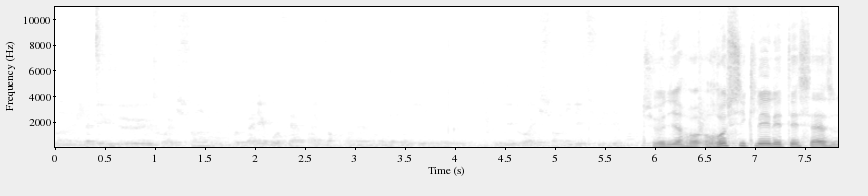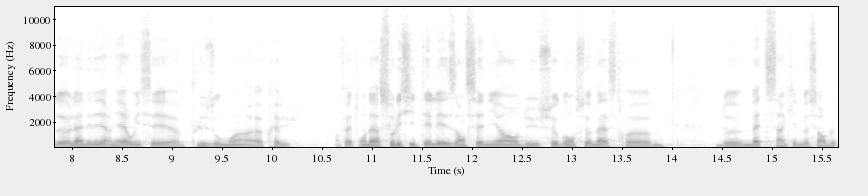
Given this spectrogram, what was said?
On n'a jamais eu de correction, on ne peut pas les refaire par exemple, on n'a jamais eu ni les corrections ni les sujets. Tu veux dire recycler les TCS de l'année dernière Oui, c'est euh, plus ou moins euh, prévu. En fait, on a sollicité les enseignants du second semestre euh, de médecin, il me semble,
